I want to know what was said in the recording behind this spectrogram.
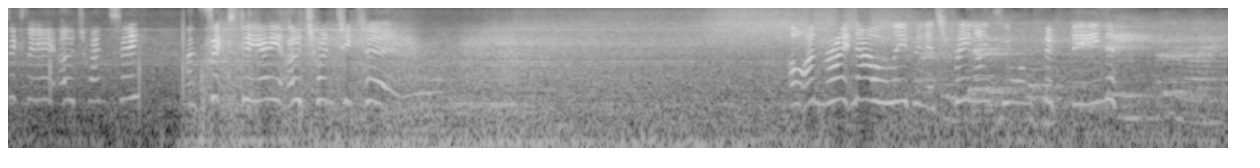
68020 and 68022. Oh and right now we're leaving it's 391.15. 09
